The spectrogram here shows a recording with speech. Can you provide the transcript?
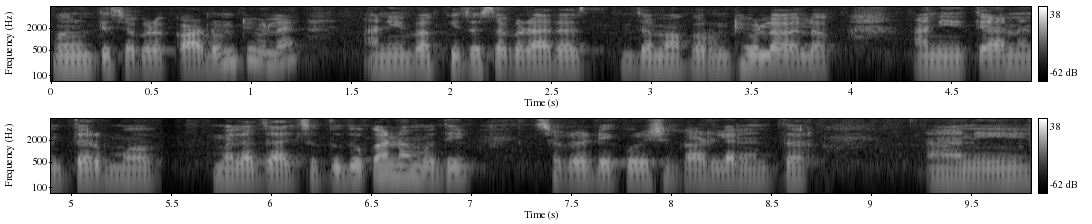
म्हणून ते सगळं काढून ठेवलं आहे आणि बाकीचं सगळं आता जमा करून ठेवलं अलग. आणि त्यानंतर मग मला जायचं होतं दुकानामध्ये. सगळं डेकोरेशन काढल्यानंतर. आणि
